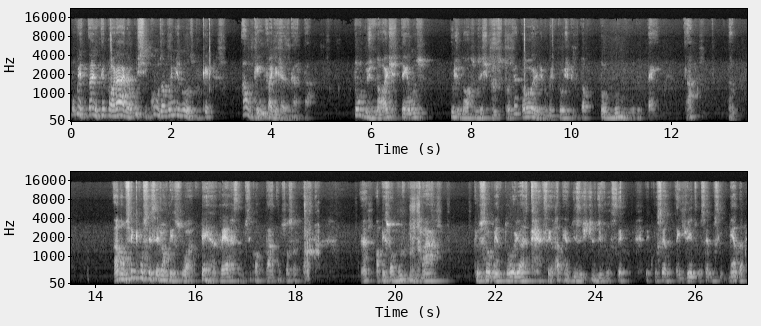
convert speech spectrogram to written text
momentâneo, temporário, alguns segundos, alguns minutos, porque alguém vai lhe resgatar. Todos nós temos os nossos espíritos protetores, o mentor espiritual, todo mundo tem. Tá? Então, a não ser que você seja uma pessoa perversa, um psicopata, um sociopata, né? uma pessoa muito má, que o seu mentor já, sei lá, tenha desistido de você, que você não tem jeito, você não se emenda,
